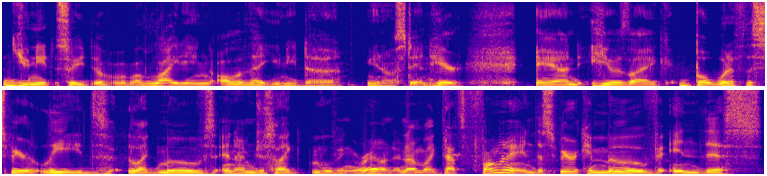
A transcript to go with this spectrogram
you need so you, uh, lighting all of that you need to you know stand here and he was like but what if the spirit leads like moves and i'm just like moving around and i'm like that's fine the spirit can move in this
